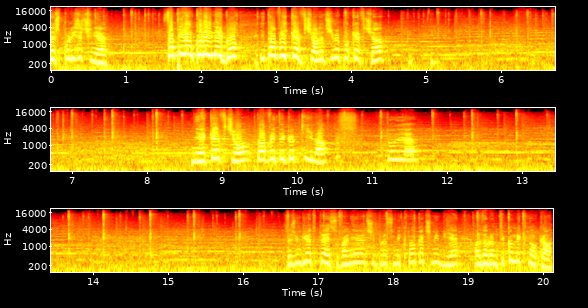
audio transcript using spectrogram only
Też czy nie? Zabiłem kolejnego! I dawaj kefcia, lecimy po kefcia. Nie, kefcio, dawaj tego killa. To nie. Ktoś mi bije od pleców, ale nie wiem czy po prostu mnie knoka, czy mnie bije. Ale dobra, tylko mnie knoka.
